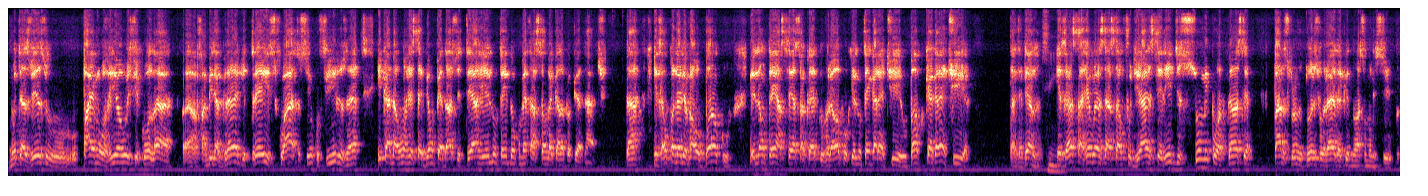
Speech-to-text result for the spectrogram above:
muitas vezes o, o pai morreu e ficou lá a família grande, três, quatro, cinco filhos, né? E cada um recebeu um pedaço de terra e ele não tem documentação daquela propriedade. Tá? Então, quando ele vai ao banco, ele não tem acesso a crédito rural porque ele não tem garantia. O banco quer garantia. Tá entendendo? Sim. Então, essa regularização fundiária seria de suma importância para os produtores rurais daqui do nosso município.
